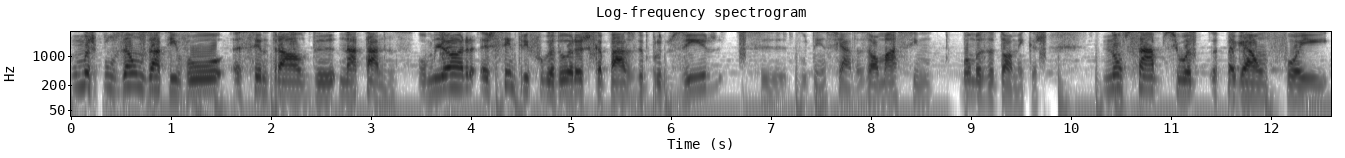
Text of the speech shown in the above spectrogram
uma explosão desativou a central de Natanz, ou melhor, as centrifugadoras capazes de produzir, se potenciadas ao máximo, bombas atómicas. Não se sabe se o apagão foi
